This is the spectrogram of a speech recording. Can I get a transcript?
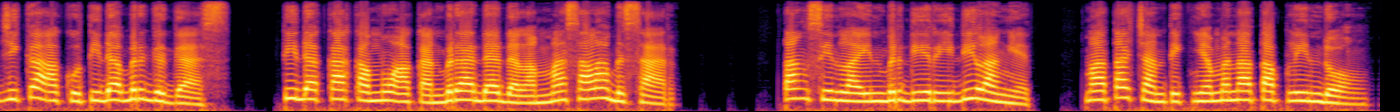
Jika aku tidak bergegas, tidakkah kamu akan berada dalam masalah besar? Tang Xin lain berdiri di langit. Mata cantiknya menatap Lindong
